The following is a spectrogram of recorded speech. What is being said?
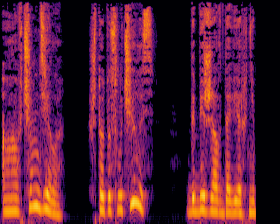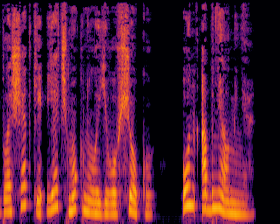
«А в чем дело? Что-то случилось?» Добежав до верхней площадки, я чмокнула его в щеку. Он обнял меня,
